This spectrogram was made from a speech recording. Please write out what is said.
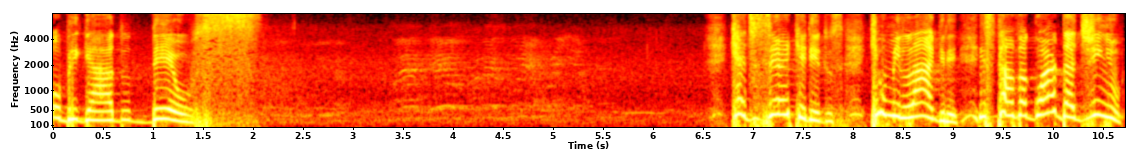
Obrigado, Deus. Quer dizer, queridos, que o milagre estava guardadinho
